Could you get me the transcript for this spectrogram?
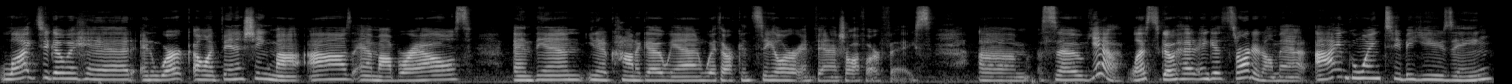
like to go ahead and work on finishing my eyes and my brows and then, you know, kind of go in with our concealer and finish off our face. Um, so yeah, let's go ahead and get started on that. I'm going to be using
